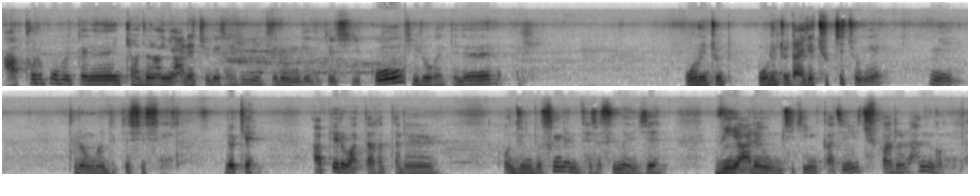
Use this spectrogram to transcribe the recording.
앞으로 뽑을 때는 겨드랑이 아래쪽에서 힘이 들어오는 게 느낄 수 있고 뒤로 갈 때는 오른쪽 오른쪽 날개 죽지 쪽에 힘이 들어온 걸 느낄 수 있습니다. 이렇게 앞뒤로 왔다 갔다를 어느 정도 숙련이 되셨으면 이제 위아래 움직임까지 추가를 하는 겁니다.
